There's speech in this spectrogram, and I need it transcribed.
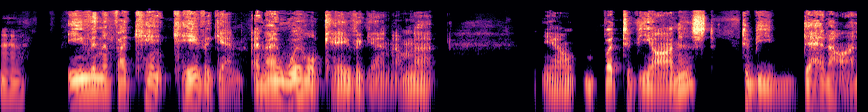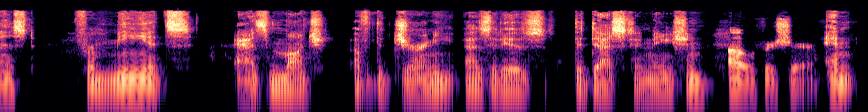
Mhm. Even if I can't cave again, and I will cave again, I'm not, you know, but to be honest, to be dead honest, for me, it's as much of the journey as it is the destination. Oh, for sure. And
